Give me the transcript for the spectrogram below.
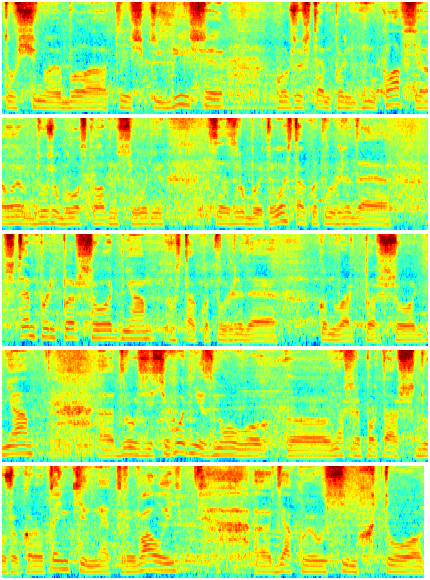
товщиною була трішки більше. Отже, штемпель ну, клався, але дуже було складно сьогодні це зробити. Ось так от виглядає штемпель першого дня, ось так от виглядає конверт першого дня. Е, Друзі, сьогодні знову е, наш репортаж дуже коротенький, не тривалий. Е, Дякую усім, хто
